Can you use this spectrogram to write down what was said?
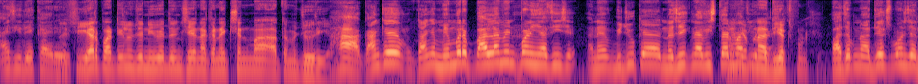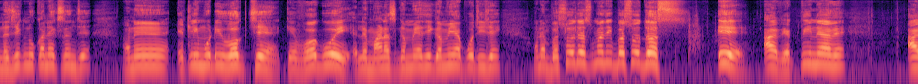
અહીંથી દેખાઈ રહ્યું છે. સીઆર પાટીલનું જે નિવેદન છે એના કનેક્શનમાં આ તમે જોઈ રહ્યા. હા કારણ કે કારણ કે મેમ્બર ઓફ પાર્લામેન્ટ પણ અહીંયાથી છે. અને બીજું કે નજીકના વિસ્તારમાં અધ્યક્ષ પણ ભાજપના અધ્યક્ષ પણ છે નજીકનું કનેક્શન છે. અને એટલી મોટી વગ છે કે વગ હોય એટલે માણસ ગમ્યાથી ગમ્યા પહોંચી જાય. અને બસો દસમાંથી બસો દસ એ આ વ્યક્તિને આવે. આ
